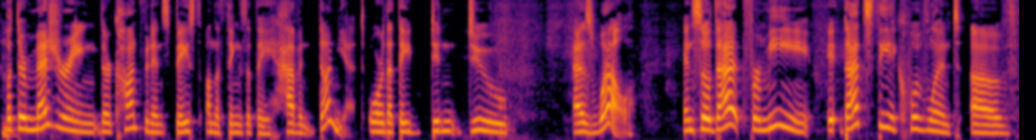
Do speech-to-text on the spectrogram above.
Hmm. But they're measuring their confidence based on the things that they haven't done yet or that they didn't do as well. And so that for me it, that's the equivalent of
